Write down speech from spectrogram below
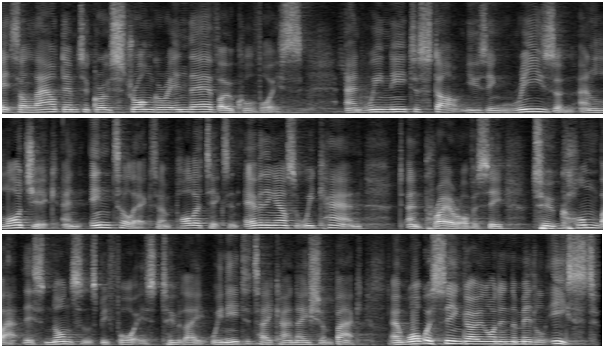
It's allowed them to grow stronger in their vocal voice. And we need to start using reason and logic and intellect and politics and everything else that we can, and prayer obviously, to combat this nonsense before it's too late. We need to take our nation back. And what we're seeing going on in the Middle East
